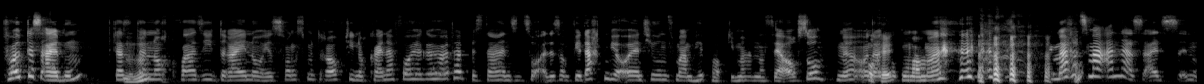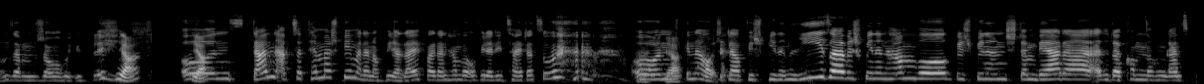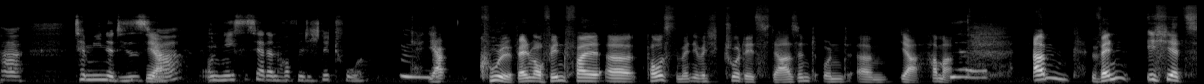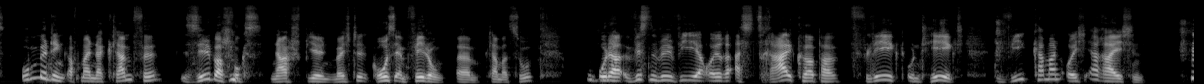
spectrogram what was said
folgt das Album. Da sind Mhm. dann noch quasi drei neue Songs mit drauf, die noch keiner vorher gehört hat. Bis dahin sind so alles. Und wir dachten, wir orientieren uns mal am Hip-Hop. Die machen das ja auch so. Ne? Und Okay. dann gucken wir mal. wir machen es mal anders als in unserem Genre üblich. Ja, Ja. Und dann ab September spielen wir dann auch wieder live, weil dann haben wir auch wieder die Zeit dazu. Und Ja. genau, ich glaube, wir spielen in Riesa, wir spielen in Hamburg, wir spielen in Stemwerder. Also da kommen noch ein ganz paar Termine dieses Ja. Jahr. Und nächstes Jahr dann hoffentlich eine Tour. ja, cool. Werden wir auf jeden Fall äh, posten, wenn irgendwelche Tourdates da sind. Und ähm, ja, Hammer. Ähm, wenn ich jetzt unbedingt auf meiner Klampfe Silberfuchs nachspielen möchte, große Empfehlung, ähm, Klammer zu, oder wissen will, wie ihr eure Astralkörper pflegt und hegt, wie kann man euch erreichen?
